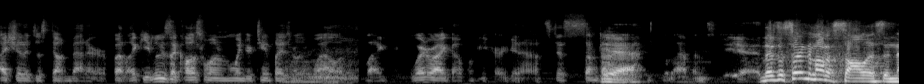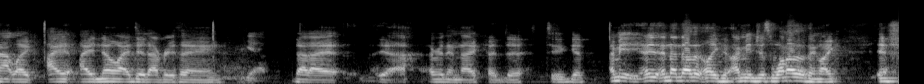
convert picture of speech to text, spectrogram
I should have just done better. But like you lose a close one when your team plays really well, like where do I go from here? You know, it's just sometimes Yeah. what happens. Yeah, there's a certain amount of solace in that. Like I I know I did everything. Yeah. That I yeah everything that I could to to get. I mean, and another like I mean just one other thing like if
